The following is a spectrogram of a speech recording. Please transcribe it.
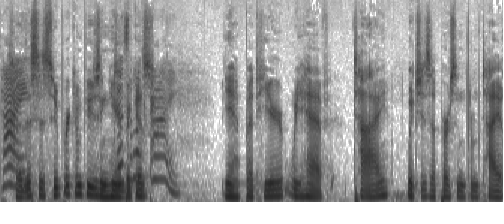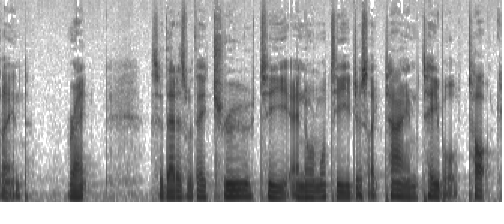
thigh. So this is super confusing here just because like thigh. yeah, but here we have Thai, which is a person from Thailand, right? So that is with a true T, a normal T, just like time, table, talk,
